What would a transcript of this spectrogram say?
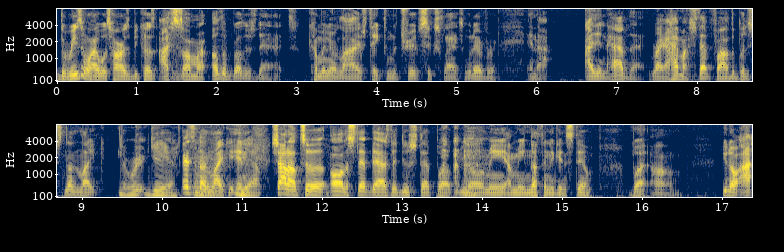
the reason why it was hard is because I saw my other brothers' dads come in their lives, take them to trips, Six Flags, whatever, and I, I didn't have that. Right? I had my stepfather, but it's nothing like Yeah. it's nothing like it. And Yeah. shout out to all the stepdads that do step up. You know what I mean? I mean nothing against them, but um, you know, I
